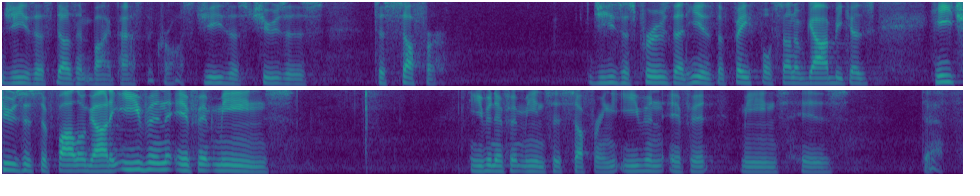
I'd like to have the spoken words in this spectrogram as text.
Jesus doesn't bypass the cross, Jesus chooses to suffer. Jesus proves that he is the faithful Son of God because he chooses to follow God, even if it means, even if it means his suffering, even if it means his death.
